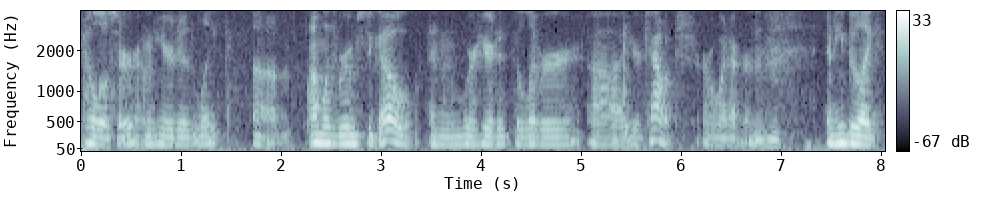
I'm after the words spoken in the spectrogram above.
"Hello, sir. I'm here to like, um, I'm with Rooms to Go, and we're here to deliver uh, your couch or whatever." hmm And he'd be like,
